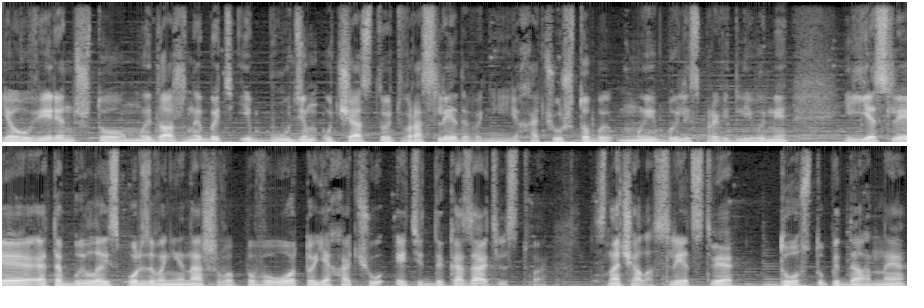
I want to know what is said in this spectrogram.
Я уверен, что мы должны быть и будем участвовать в расследовании. Я хочу, чтобы мы были справедливыми. И если это было использование нашего ПВО, то я хочу эти доказательства. Сначала следствие, доступ и данные,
